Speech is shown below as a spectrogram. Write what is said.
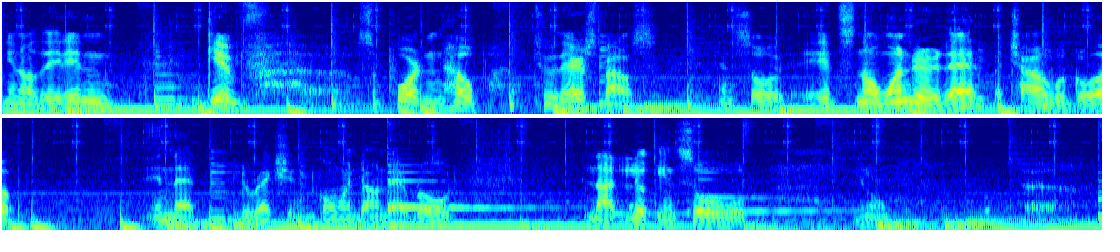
you know, they didn't give uh, support and help to their spouse. And so it's no wonder that a child would grow up in that direction, going down that road, not looking so, you know, uh,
